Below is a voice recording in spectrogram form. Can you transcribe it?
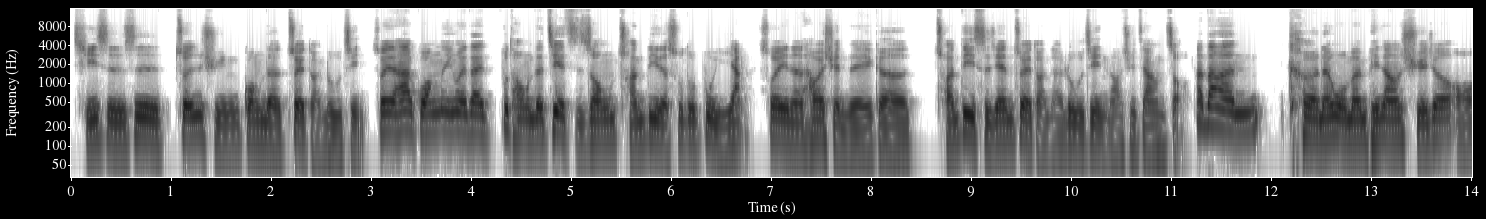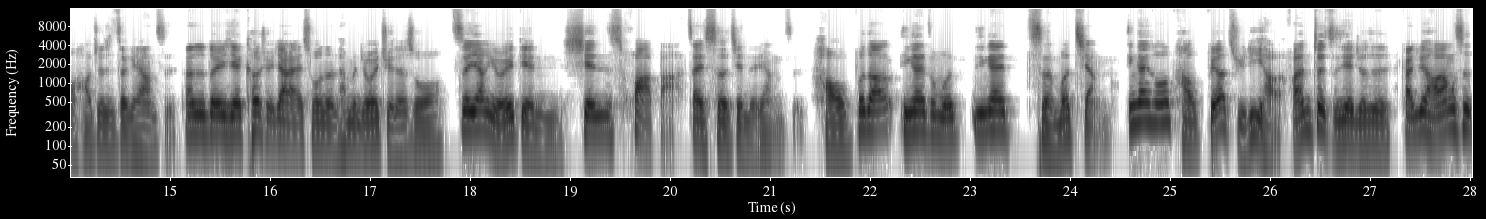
其实是遵循光的最短路径，所以它的光因为在不同的介质中传递的速度不一样，所以呢，它会选择一个传递时间最短的路径，然后去这样走。那当然。可能我们平常学就哦好就是这个样子，但是对一些科学家来说呢，他们就会觉得说这样有一点先画靶再射箭的样子。好，不知道应该怎么应该怎么讲，应该说好不要举例好了，反正最直接就是感觉好像是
